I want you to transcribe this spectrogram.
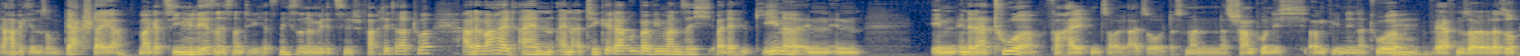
da habe ich in so einem Bergsteiger-Magazin Mhm. gelesen, ist natürlich jetzt nicht so eine medizinische Fachliteratur, aber da war halt ein, ein Artikel darüber, wie man sich bei der Hygiene in, in, in, in der Natur verhalten soll. Also, dass man das Shampoo nicht irgendwie in die Natur Mhm. werfen soll oder so.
